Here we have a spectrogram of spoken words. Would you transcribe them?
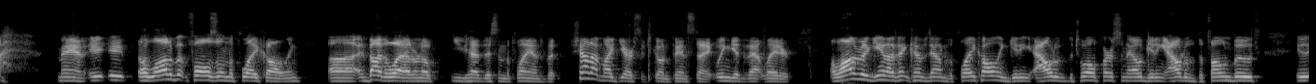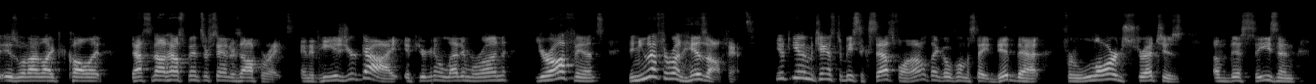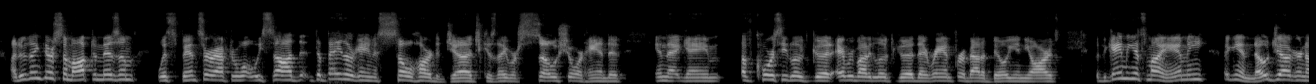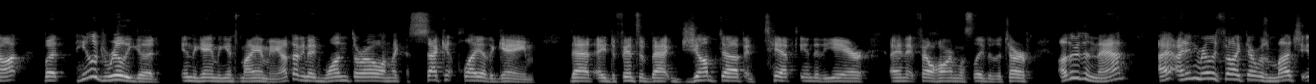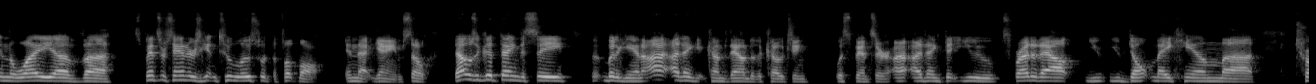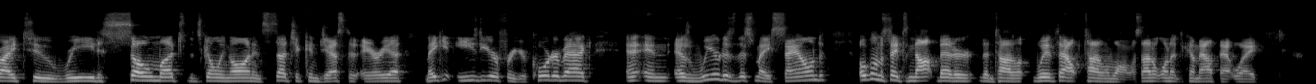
man, it, it a lot of it falls on the play calling. Uh, and by the way, I don't know if you had this in the plans, but shout out Mike Yurcich going to Penn State. We can get to that later. A lot of it, again, I think comes down to the play calling, getting out of the 12 personnel, getting out of the phone booth is, is what I like to call it. That's not how Spencer Sanders operates. And if he is your guy, if you're going to let him run your offense, then you have to run his offense. You have to give him a chance to be successful. And I don't think Oklahoma State did that for large stretches of this season. I do think there's some optimism with Spencer after what we saw. The, the Baylor game is so hard to judge because they were so shorthanded in that game. Of course, he looked good. Everybody looked good. They ran for about a billion yards. But the game against Miami, again, no juggernaut, but he looked really good in the game against Miami. I thought he made one throw on like the second play of the game that a defensive back jumped up and tipped into the air and it fell harmlessly to the turf. Other than that, I, I didn't really feel like there was much in the way of uh, Spencer Sanders getting too loose with the football in that game. So that was a good thing to see. But again, I, I think it comes down to the coaching with Spencer. I, I, think that you spread it out. You you don't make him uh, try to read so much that's going on in such a congested area. Make it easier for your quarterback. And, and as weird as this may sound, Oklahoma State's not better than Tyler without Tylan Wallace. I don't want it to come out that way.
